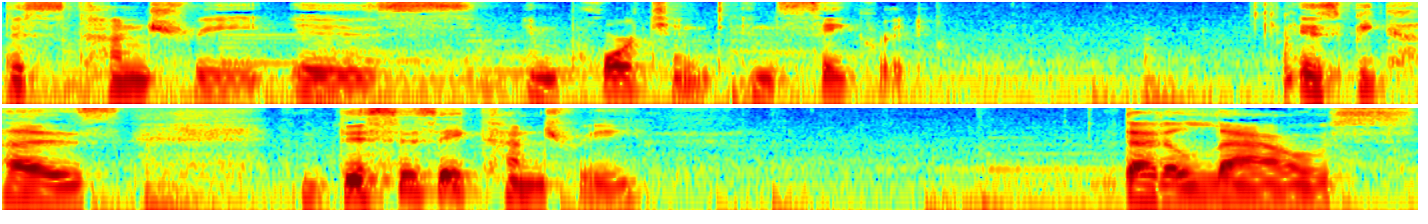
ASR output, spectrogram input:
this country is important and sacred is because this is a country that allows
